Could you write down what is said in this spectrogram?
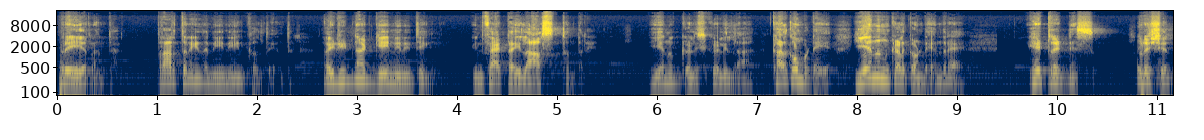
prayer ಅಂತ. ಪ್ರಾರ್ಥನೆಯಿಂದ ನೀನೇನು ಕಲಿತೆ ಅಂತ. I did not gain anything in fact I lost ಅಂತಾರೆ. ಏನು ಗಳಿಸ್ಕೊಳ್ಳಿಲ್ಲ. ಕಳ್ಕೊಂಬಿಟ್ಟೆ. ಏನನ್ನು ಕಳ್ಕೊಂಡೆ ಅಂದರೆ ಹೆಟ್ರೆಡ್ನೆಸ್ ಪ್ರೆಷನ್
